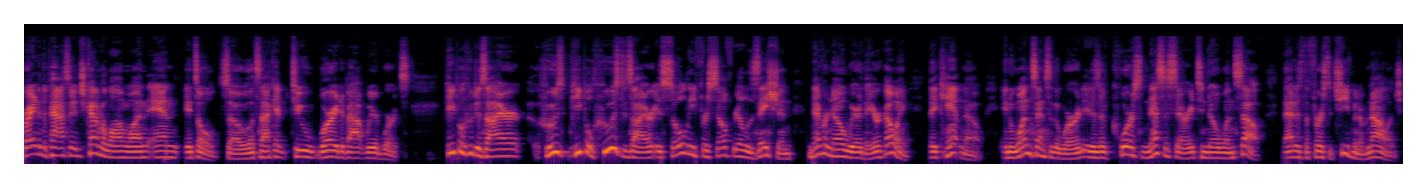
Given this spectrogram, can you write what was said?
right into the passage, kind of a long one, and it's old. So let's not get too worried about weird words. People who desire whose people whose desire is solely for self-realization never know where they are going. They can't know. In one sense of the word, it is of course necessary to know oneself. That is the first achievement of knowledge.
